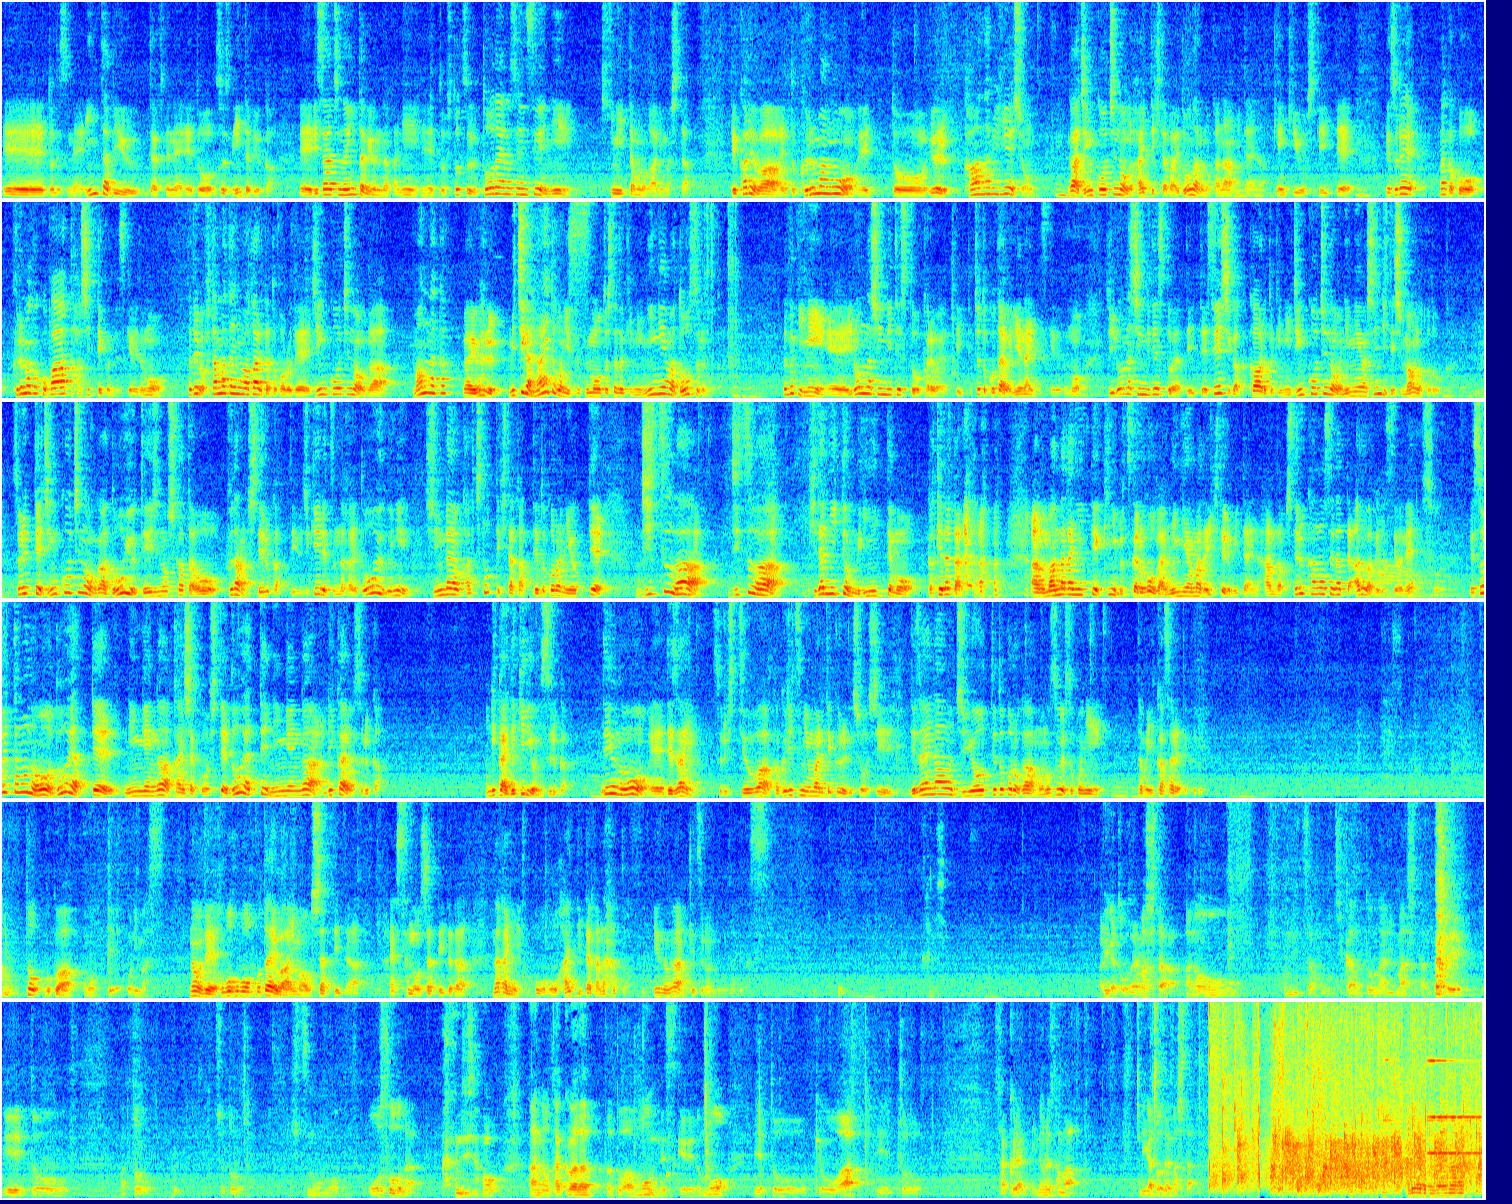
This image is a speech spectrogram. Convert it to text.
えーっとですね、インタビューじゃなくてね、えーっとそうですね、インタビューか、えーリサーチのインタビューの中に、えーっと一つ東大の先生に聞きに行ったものがありました。で彼は、えーっと車の、えーっといわゆるカーナビゲーションが人工知能が入ってきた場合どうなるのかなみたいな研究をしていてでそれなんかこう車がこうバーッと走っていくんですけれども例えば二股に分かれたところで人工知能が真ん中いわゆる道がないところに進もうとした時に人間はどうするのか。った時に、えーいろんな心理テストを彼はやっていてちょっと答えは言えないんですけれどもいろんな心理テストをやっていて生死が関わる時に人工知能を人間は信じてしまうのかどうかそれって人工知能がどういう提示の仕方を普段しているかっていう時系列の中でどういうふうに信頼を勝ち取ってきたかっていうところによって実は実は左に行っても右に行っても崖だから あの真ん中に行って木にぶつかる方が人間はまだ生きてるみたいな判断をしてる可能性だってあるわけですよね。でそういったものをどうやって人間が解釈をしてどうやって人間が理解をするか理解できるようにするかっていうのを、えーデザインする必要は確実に生まれてくるでしょうしデザイナーの需要ってところがものすごいそこに多分生かされてくる。と僕は思っております。なのでほぼほぼ答えは今おっしゃっていた林さんのおっしゃっていた中にほぼほぼ入っていたかなというのが結論でございます。ありがとうございました。あの本日はもう時間となりましたので、えっ、ー、とあとちょっと質問も多そうな感じの あの宅話だったとは思うんですけれども、えーと、今日は、えーと、と桜井稔様ありがとうございました。ありがとうございます。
